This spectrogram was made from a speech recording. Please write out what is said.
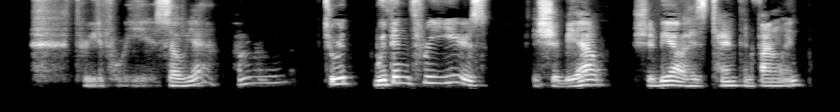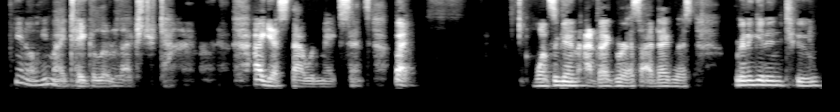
three to four years. So yeah, I'm two within three years. It should be out. Should be out his tenth and final. And you know, he might take a little extra time. I guess that would make sense. But once again, I digress. I digress. We're gonna get into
